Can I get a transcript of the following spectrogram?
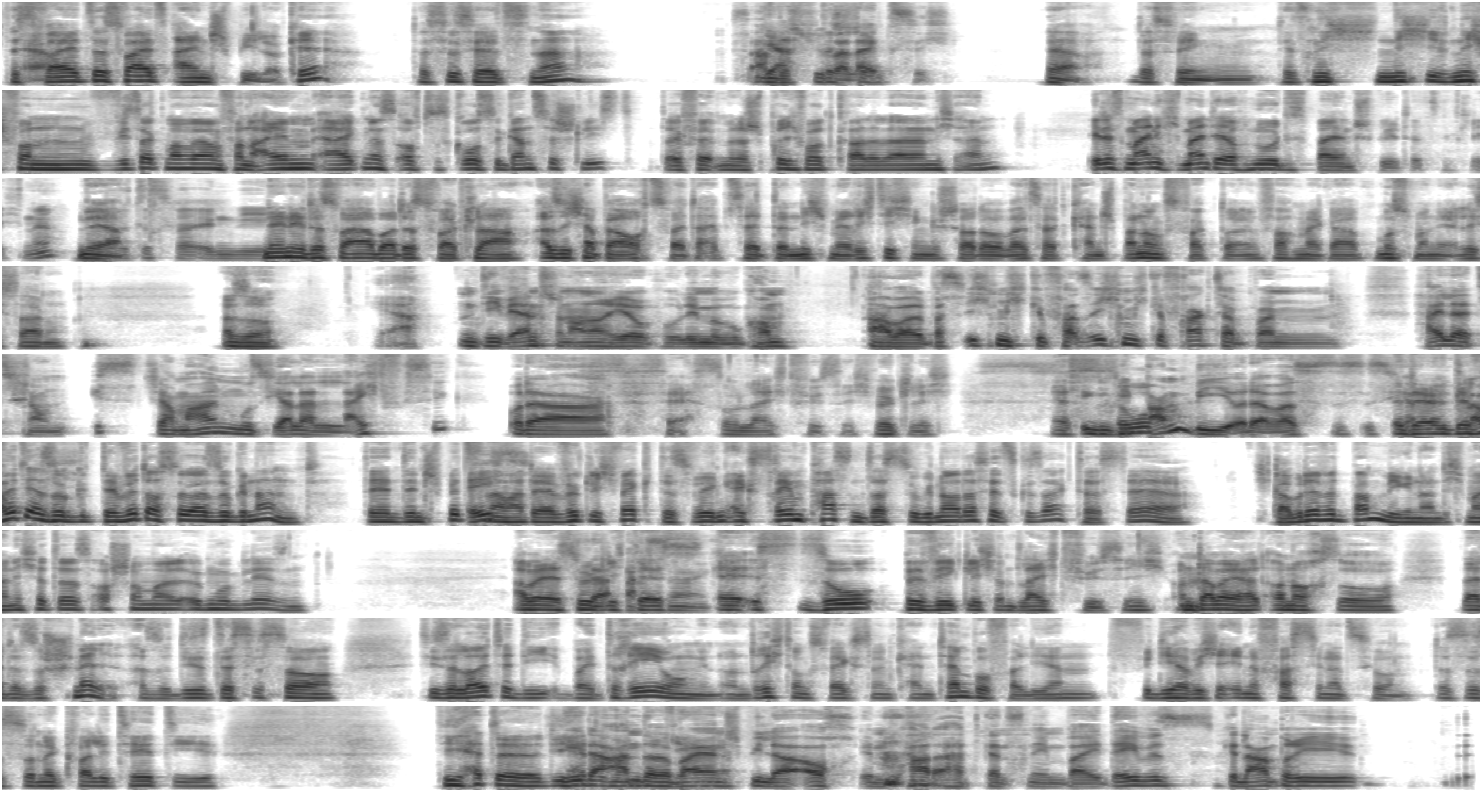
Das Ja. war jetzt, das war jetzt ein Spiel, okay? Das ist jetzt, ne? Das andere Ja, Spiel das war stimmt. Leipzig. Ja, deswegen jetzt nicht, nicht, nicht von, wie sagt man, wenn man von einem Ereignis auf das große Ganze schließt. Da fällt mir das Sprichwort gerade leider nicht ein. Ja, das meine ich. Ich meinte ja auch nur das Bayern-Spiel tatsächlich, ne? Ja. Also das war irgendwie. Nee, nee, das war aber, das war klar. Also ich habe ja auch zweite Halbzeit dann nicht mehr richtig hingeschaut, aber weil es halt keinen Spannungsfaktor einfach mehr gab, muss man ehrlich sagen. Also, Ja, und die werden schon auch noch ihre Probleme bekommen. Aber was ich mich, gef was ich mich gefragt habe beim Highlights schauen, ist Jamal Musiala leichtfüßig? Oder der ist so leichtfüßig, wirklich. Er ist irgendwie so, Bambi oder was? Das ist ja der, der wird ja so, der wird auch sogar so genannt. Den, den Spitznamen Echt? hat er ja wirklich weg. Deswegen extrem passend, dass du genau das jetzt gesagt hast. Ja, ja. Ich glaube, der wird Bambi genannt. Ich meine, ich hätte das auch schon mal irgendwo gelesen. Aber er ist wirklich, Ja, der ach ist, okay. er ist so beweglich und leichtfüßig und Mhm. dabei halt auch noch so, leider so schnell. Also diese, das ist so, diese Leute, die bei Drehungen und Richtungswechseln kein Tempo verlieren, für die habe ich ja eh eine Faszination. Das ist so eine Qualität, die, die hätte, die hätte Jeder man andere. Bayern-Spieler auch im Kader hat ganz nebenbei. Davis, Gnabry,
